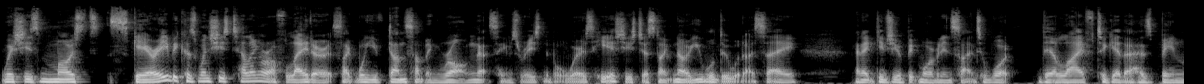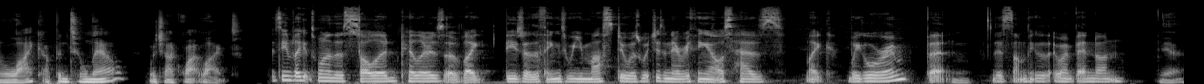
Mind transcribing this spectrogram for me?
where she's most scary because when she's telling her off later, it's like, well, you've done something wrong. That seems reasonable. Whereas here, she's just like, no, you will do what I say. And it gives you a bit more of an insight into what their life together has been like up until now, which I quite liked. It seems like it's one of the solid pillars of like these are the things we must do as witches, and everything else has like wiggle room. But mm. there's some things that they won't bend on. Yeah.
